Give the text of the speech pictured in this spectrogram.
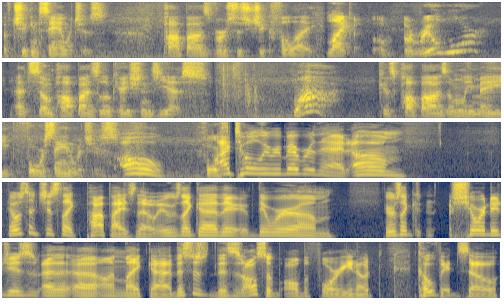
Of chicken sandwiches. Popeyes versus Chick fil A. Like a, a real war? At some Popeyes locations, yes. Why? Because Popeyes only made four sandwiches. Oh, Four. I totally remember that. Um, it wasn't just like Popeyes though. It was like uh, there there were um there was like shortages uh, uh, on like uh, this is this is also all before you know COVID. So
